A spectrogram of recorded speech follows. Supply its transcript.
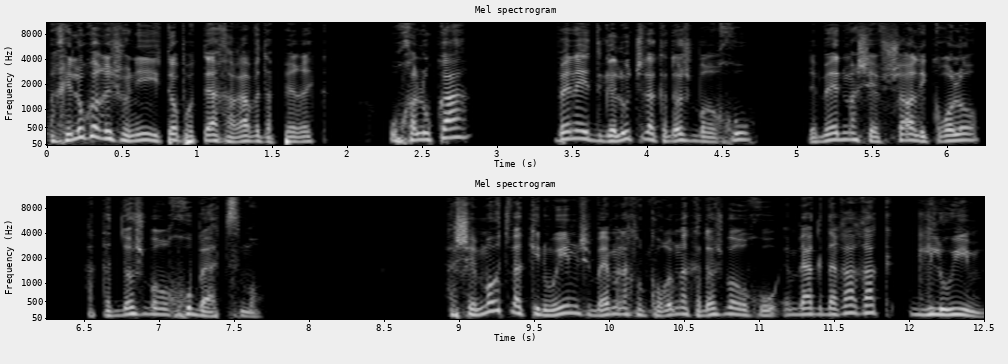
החילוק הראשוני איתו פותח הרב את הפרק הוא חלוקה בין ההתגלות של הקדוש ברוך הוא לבין מה שאפשר לקרוא לו הקדוש ברוך הוא בעצמו. השמות והכינויים שבהם אנחנו קוראים לקדוש ברוך הוא הם בהגדרה רק גילויים,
